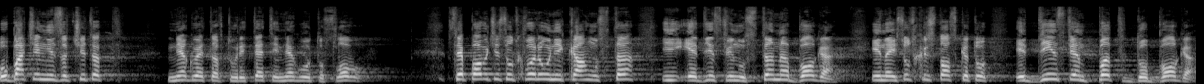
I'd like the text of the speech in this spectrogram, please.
Обаче ни зачитат Неговият авторитет и Неговото Слово. Все повече се отхвърля уникалността и единствеността на Бога и на Исус Христос като единствен път до Бога.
